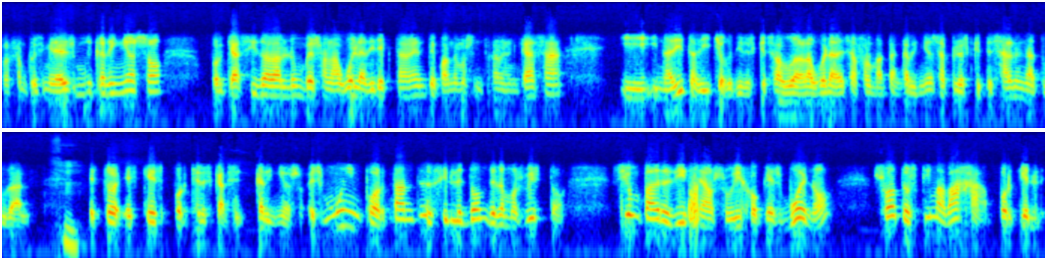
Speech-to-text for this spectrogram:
Por ejemplo, si mira, es muy cariñoso porque has ido a darle un beso a la abuela directamente cuando hemos entrado en casa y, nadie te ha dicho que tienes que saludar a la abuela de esa forma tan cariñosa, pero es que te sale natural. Hmm. Esto es que es porque eres cariñoso. Es muy importante decirle dónde lo hemos visto. Si un padre dice a su hijo que es bueno, su autoestima baja, porque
